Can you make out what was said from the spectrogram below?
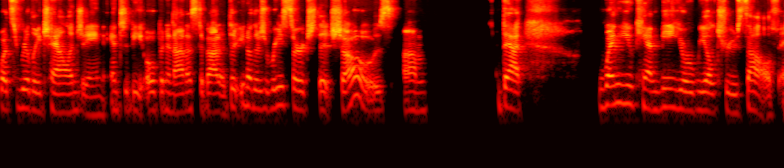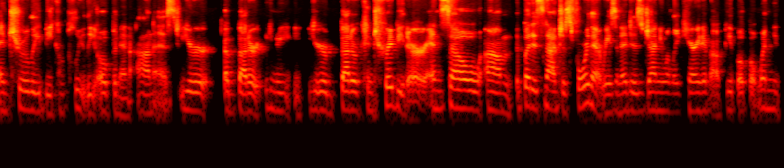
what's really challenging and to be open and honest about it there, you know there's research that shows um, that when you can be your real true self and truly be completely open and honest you're a better you know you're a better contributor. And so um, but it's not just for that reason. It is genuinely caring about people. But when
